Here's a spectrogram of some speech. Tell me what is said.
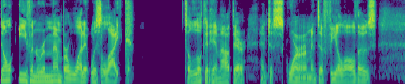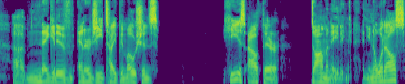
don't even remember what it was like to look at him out there and to squirm and to feel all those uh, negative energy type emotions. He is out there dominating. And you know what else?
